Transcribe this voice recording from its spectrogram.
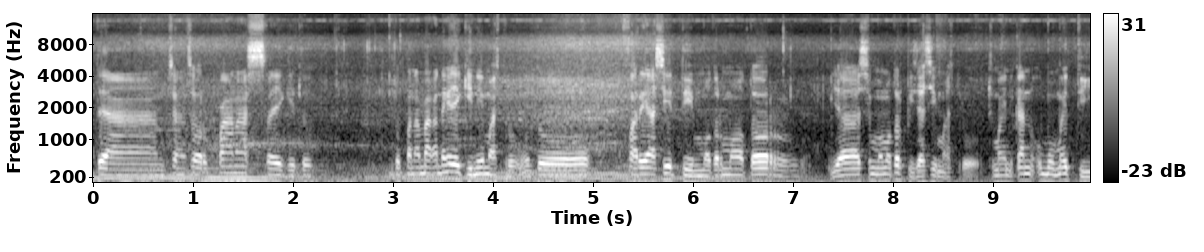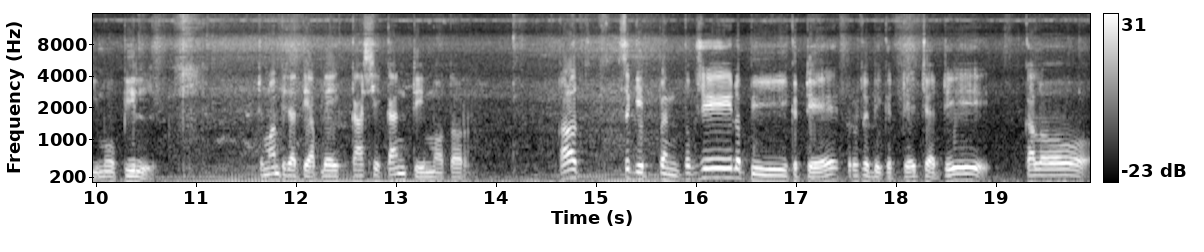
dan sensor panas kayak gitu. Untuk penampakannya kayak gini Mas Bro. Untuk variasi di motor-motor ya semua motor bisa sih mas bro. Cuma ini kan umumnya di mobil. Cuma bisa diaplikasikan di motor. Kalau segi bentuk sih lebih gede terus lebih gede. Jadi kalau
